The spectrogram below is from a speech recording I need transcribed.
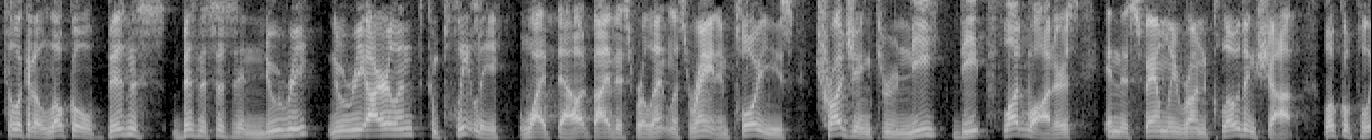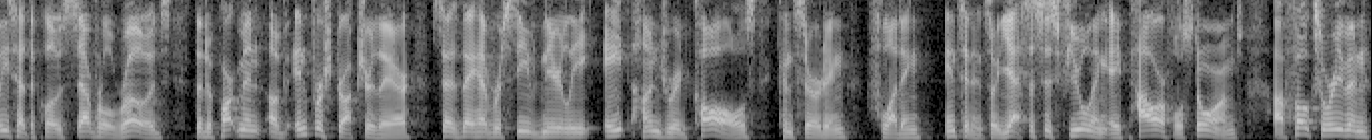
Let's look at a local business businesses in Newry, Newry, Ireland, completely wiped out by this relentless rain. Employees trudging through knee-deep floodwaters in this family-run clothing shop. Local police had to close several roads. The Department of Infrastructure there says they have received nearly 800 calls concerning flooding incidents. So, yes, this is fueling a powerful storm. Uh, folks were even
